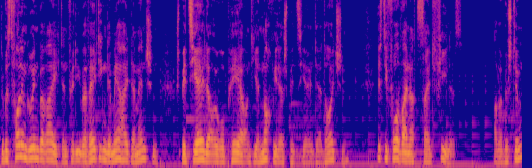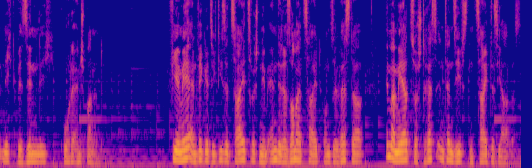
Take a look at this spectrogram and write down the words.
Du bist voll im grünen Bereich, denn für die überwältigende Mehrheit der Menschen, speziell der Europäer und hier noch wieder speziell der Deutschen, ist die Vorweihnachtszeit vieles, aber bestimmt nicht besinnlich oder entspannend. Vielmehr entwickelt sich diese Zeit zwischen dem Ende der Sommerzeit und Silvester immer mehr zur stressintensivsten Zeit des Jahres.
